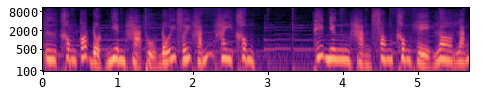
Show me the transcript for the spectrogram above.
hư không có đột nhiên hạ thủ đối với hắn hay không. Thế nhưng Hàn Phong không hề lo lắng.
